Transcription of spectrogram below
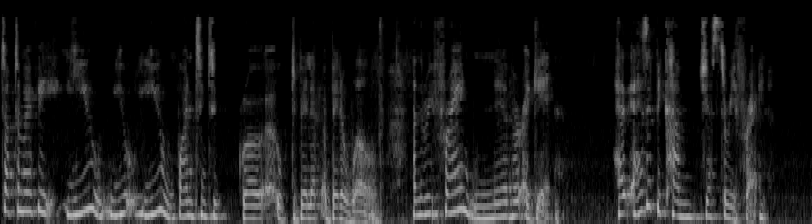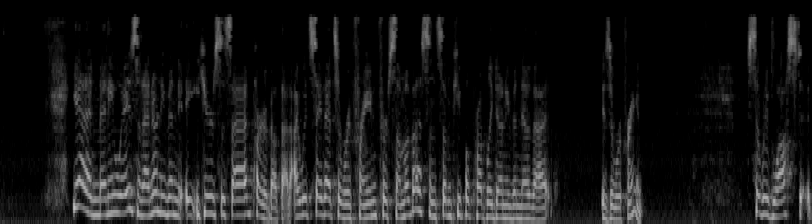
Dr. Murphy, you, you, you wanting to grow, develop a better world and the refrain never again. Has it become just a refrain? Yeah, in many ways. And I don't even, here's the sad part about that. I would say that's a refrain for some of us and some people probably don't even know that is a refrain. So we've lost it.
